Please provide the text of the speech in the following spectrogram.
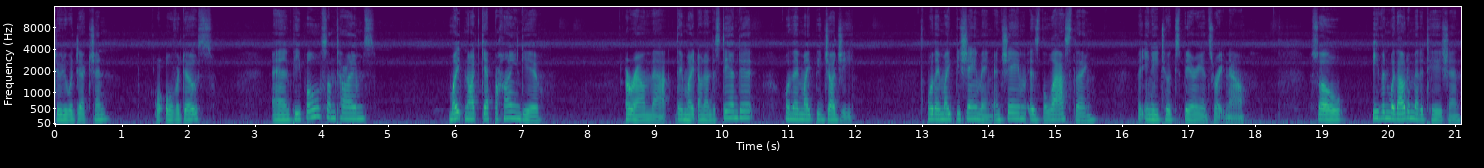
due to addiction or overdose. And people sometimes might not get behind you around that. They might not understand it, or they might be judgy, or they might be shaming. And shame is the last thing that you need to experience right now. So even without a meditation,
